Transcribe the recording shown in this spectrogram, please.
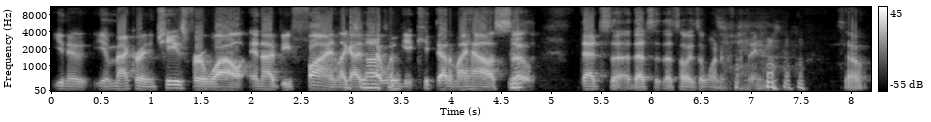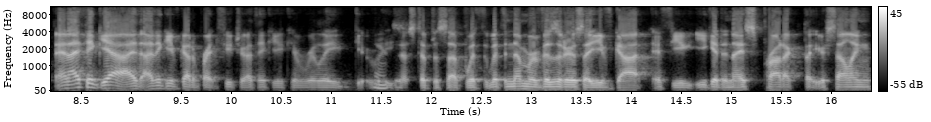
you know you know macaroni and cheese for a while and I'd be fine. Like exactly. I, I wouldn't get kicked out of my house. So. Yep. That's uh, that's that's always a wonderful thing. So, and I think, yeah, I, I, think you've got a bright future. I think you can really get, you know, step this up with with the number of visitors that you've got. If you you get a nice product that you're selling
